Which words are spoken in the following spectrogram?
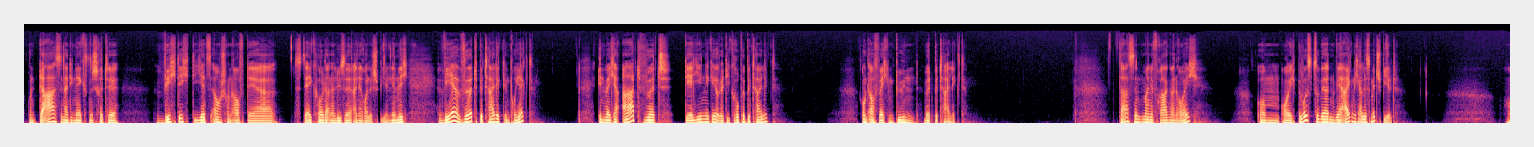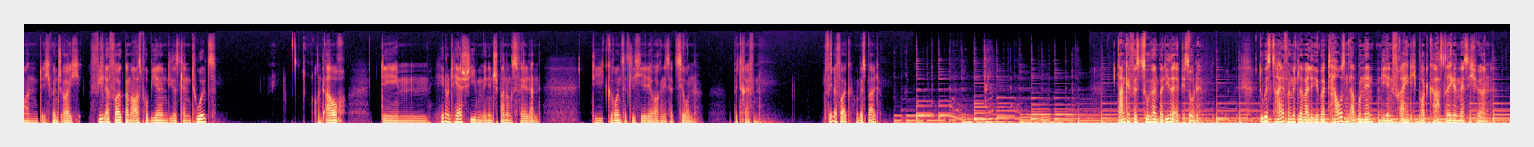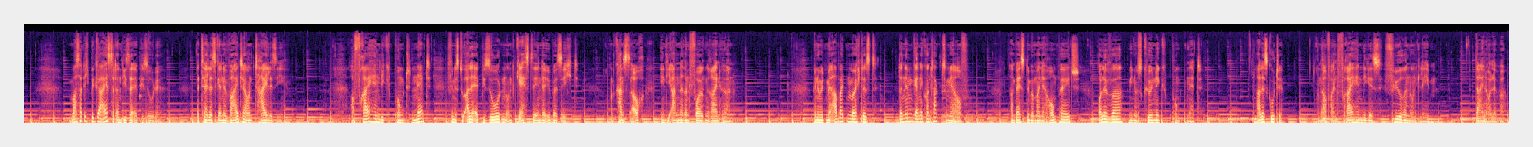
Und da sind dann die nächsten Schritte wichtig, die jetzt auch schon auf der Stakeholder-Analyse eine Rolle spielen. Nämlich, wer wird beteiligt im Projekt? In welcher Art wird derjenige oder die Gruppe beteiligt? und auf welchen Bühnen wird beteiligt? Das sind meine Fragen an euch, um euch bewusst zu werden, wer eigentlich alles mitspielt. Und ich wünsche euch viel Erfolg beim Ausprobieren dieses kleinen Tools und auch dem Hin- und Herschieben in den Spannungsfeldern, die grundsätzlich jede Organisation betreffen. Viel Erfolg und bis bald. Danke fürs Zuhören bei dieser Episode. Du bist Teil von mittlerweile über 1000 Abonnenten, die den Freihändig Podcast regelmäßig hören. Was hat dich begeistert an dieser Episode? Erzähle es gerne weiter und teile sie. Auf freihändig.net findest du alle Episoden und Gäste in der Übersicht und kannst auch in die anderen Folgen reinhören. Wenn du mit mir arbeiten möchtest, dann nimm gerne Kontakt zu mir auf. Am besten über meine Homepage oliver-könig.net. Alles Gute und auf ein freihändiges Führen und Leben. Dein Oliver.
